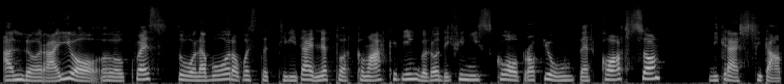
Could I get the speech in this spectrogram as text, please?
Allora, io eh, questo lavoro, questa attività in network marketing lo definisco proprio un percorso di crescita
